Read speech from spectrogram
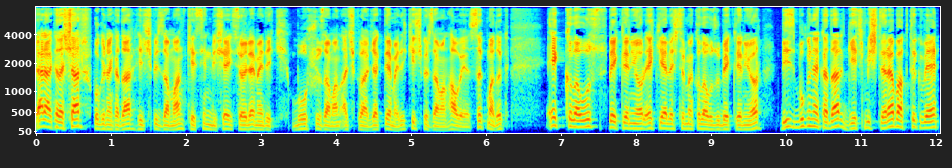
Değerli arkadaşlar, bugüne kadar hiçbir zaman kesin bir şey söylemedik. Bu şu zaman açıklanacak demedik. Hiçbir zaman havaya sıkmadık. Ek kılavuz bekleniyor, ek yerleştirme kılavuzu bekleniyor. Biz bugüne kadar geçmişlere baktık ve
